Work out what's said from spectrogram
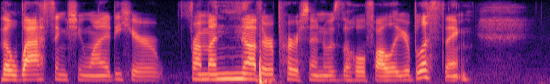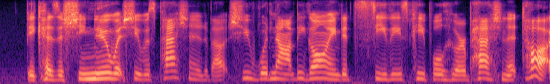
the last thing she wanted to hear from another person was the whole follow your bliss thing because if she knew what she was passionate about, she would not be going to see these people who are passionate talk.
